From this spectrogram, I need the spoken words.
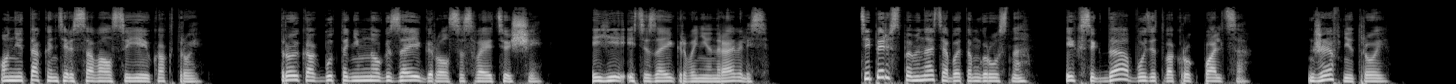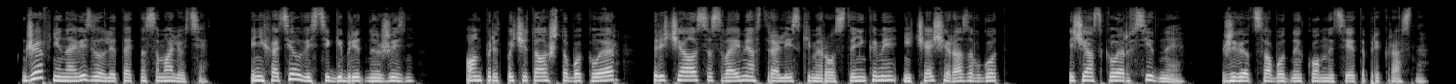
Он не так интересовался ею, как Трой. Трой как будто немного заигрывал со своей тещей, и ей эти заигрывания нравились. Теперь вспоминать об этом грустно. Их всегда обводят вокруг пальца. Джефф не Трой. Джефф ненавидел летать на самолете и не хотел вести гибридную жизнь. Он предпочитал, чтобы Клэр встречалась со своими австралийскими родственниками не чаще раза в год. Сейчас Клэр в Сиднее, живет в свободной комнате, и это прекрасно.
